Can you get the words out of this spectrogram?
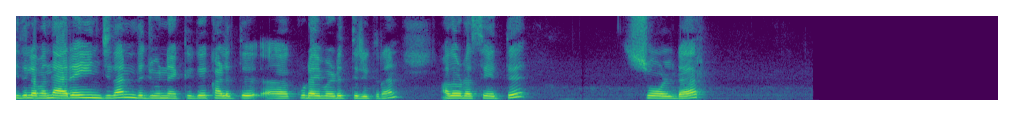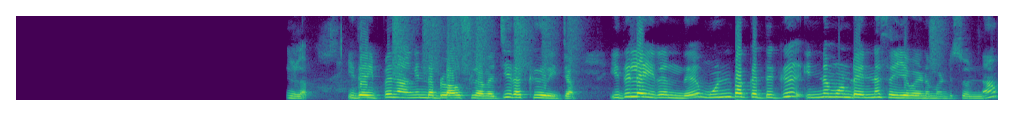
இதில் வந்து அரை இஞ்சி தான் இந்த ஜூனேக்குக்கு கழுத்து அஹ், குடைவு எடுத்திருக்கிறேன். அதோட சேர்த்து ஷோல்டர் இதை இப்போ நாங்கள் இந்த பிளவுஸில் வச்சு இதை கீறிட்டோம். இதில் இருந்து முன்பக்கத்துக்கு இன்னும் ஒன்று என்ன செய்ய வேணும்னு சொன்னால்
